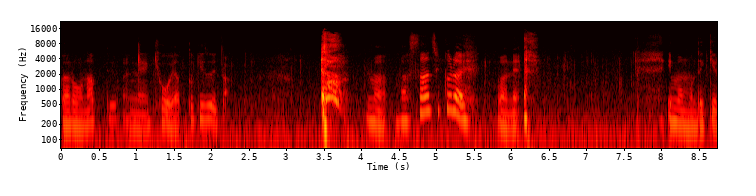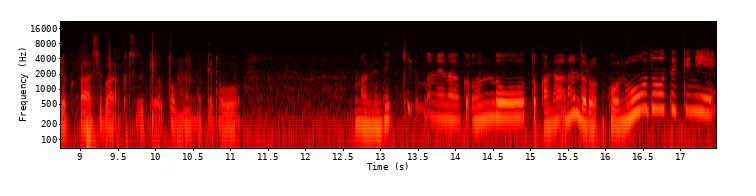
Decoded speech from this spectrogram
だろうなっていうのにね今日やっと気づいた。まあマッサージくらいはね今もできるからしばらく続けようと思うんだけどまあねできればねなんか運動とかな何だろうこう能動的に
